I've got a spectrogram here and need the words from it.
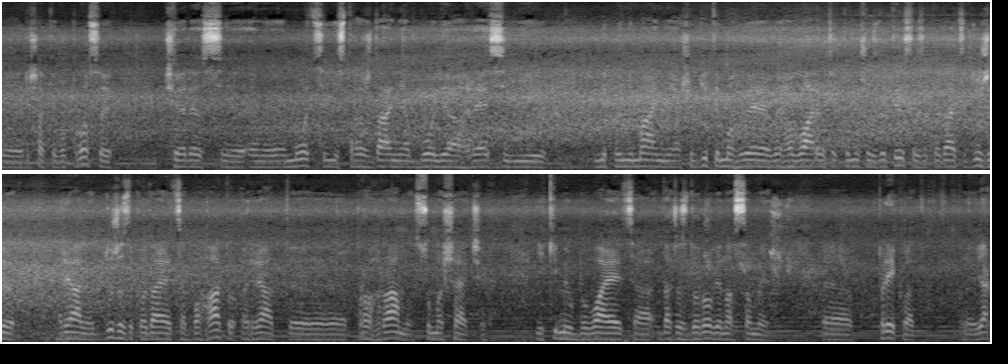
е, рішати вопроси через е, емоції, страждання, болі, агресії, непонімання, щоб діти могли виговарюватися, тому що з дитинства закладається дуже реально, дуже закладається багато ряд е, програм сумасшедших, якими вбивається навіть здоров'я нас самих. Е, Приклад, е, як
